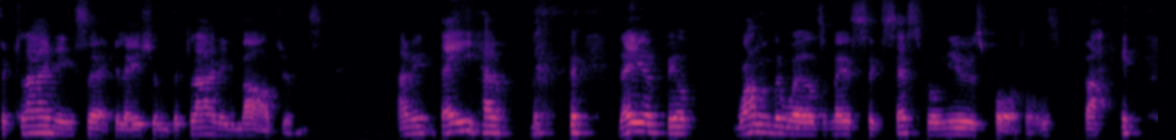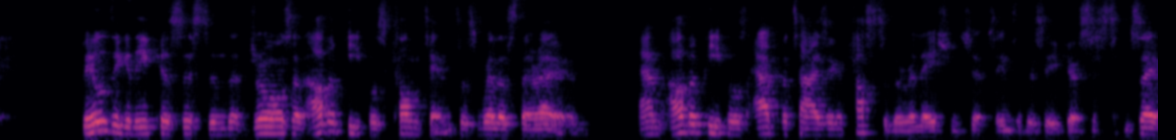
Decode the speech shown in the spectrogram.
declining circulation, declining margins. I mean, they have they have built one of the world's most successful news portals by building an ecosystem that draws on other people's content as well as their own and other people's advertising customer relationships into this ecosystem. So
